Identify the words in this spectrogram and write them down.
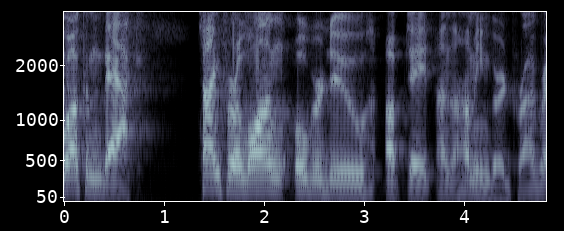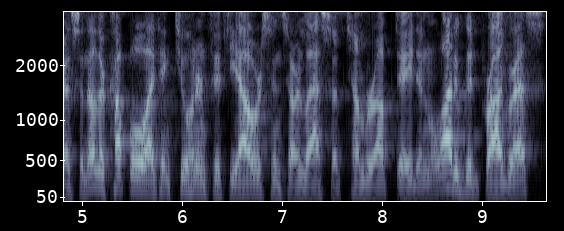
welcome back. Time for a long overdue update on the Hummingbird progress. Another couple, I think 250 hours since our last September update and a lot of good progress.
